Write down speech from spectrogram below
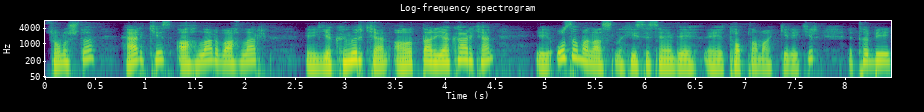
Sonuçta herkes ahlar vahlar e, yakınırken, ağıtlar yakarken e, o zaman aslında hisse senedi e, toplamak gerekir. E, tabii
